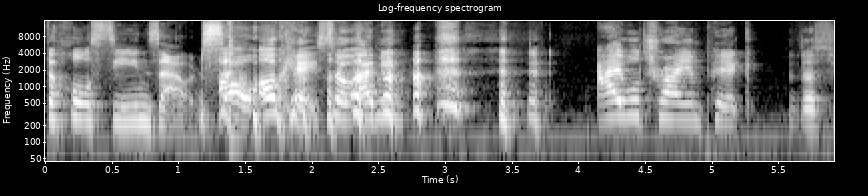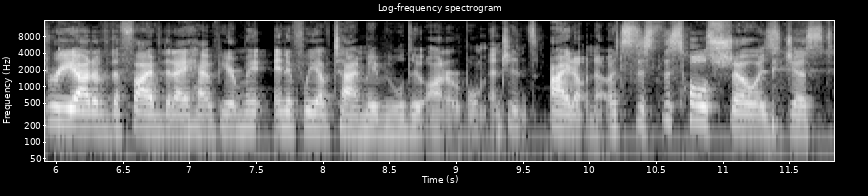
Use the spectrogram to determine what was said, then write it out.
the whole scenes out. So. oh okay so i mean i will try and pick the three out of the five that i have here and if we have time maybe we'll do honorable mentions i don't know it's just this whole show is just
